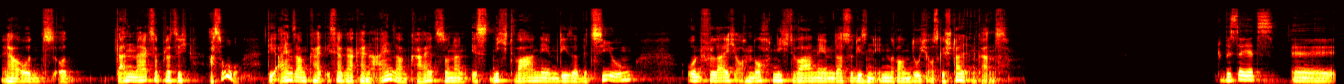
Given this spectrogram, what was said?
Ja, und, und dann merkst du plötzlich, ach so, die Einsamkeit ist ja gar keine Einsamkeit, sondern ist nicht wahrnehmen dieser Beziehung und vielleicht auch noch nicht wahrnehmen, dass du diesen Innenraum durchaus gestalten kannst. Du bist ja jetzt, äh,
